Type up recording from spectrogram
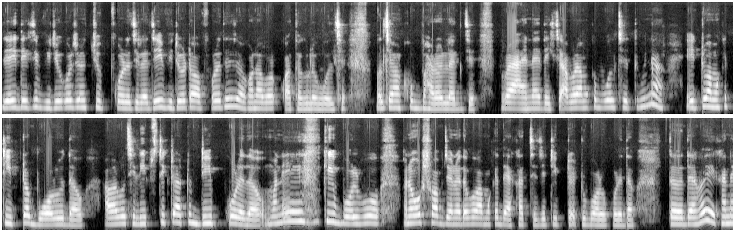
যেই দেখছি ভিডিও করছে চুপ করেছিল। যেই ভিডিওটা অফ করে দিয়েছে, তখন আবার কথাগুলো বলছে। বলছে, আমার খুব ভালো লাগছে। এবার আয়নায় দেখছে। আবার আমাকে বলছে, তুমি না একটু আমাকে টিপটা বড় দাও। আবার বলছি, লিপস্টিকটা একটু ডিপ করে দাও। মানে কি বলব? মানে ও সব জানে। দেখো আমাকে দেখাচ্ছে যে টিপটা একটু বড় করে দাও। তো দেখো, এখানে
